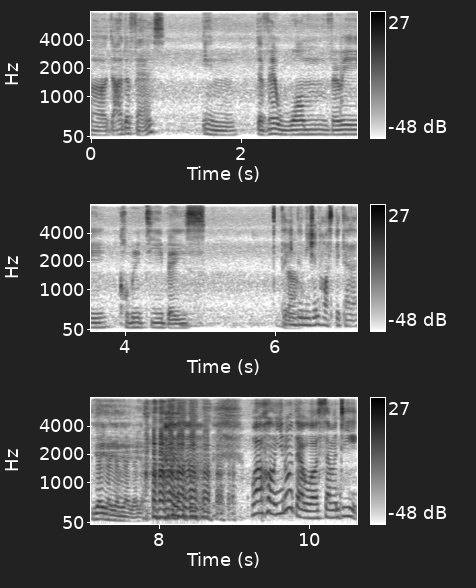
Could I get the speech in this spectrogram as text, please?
uh, the other fairs in the very warm, very community based. The Yeah. Indonesian hospitality. Yeah, yeah, yeah, yeah, yeah, yeah. Well, you know, there were 70,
